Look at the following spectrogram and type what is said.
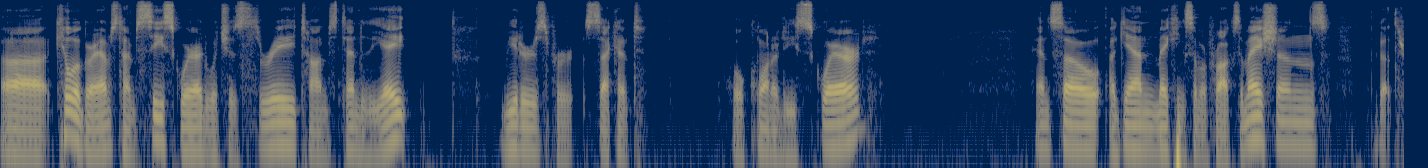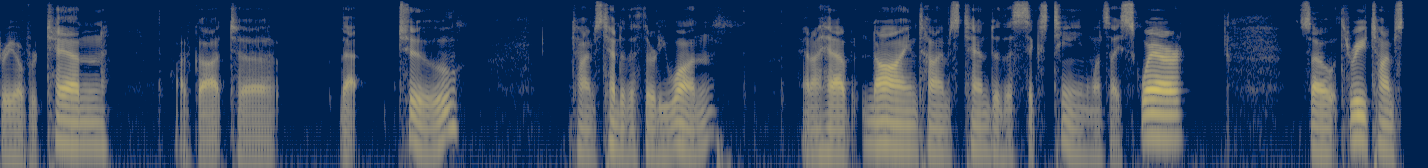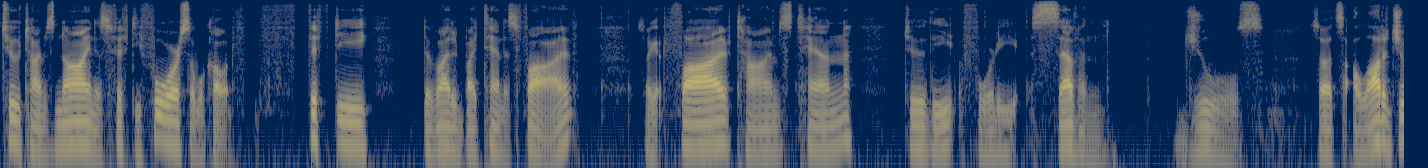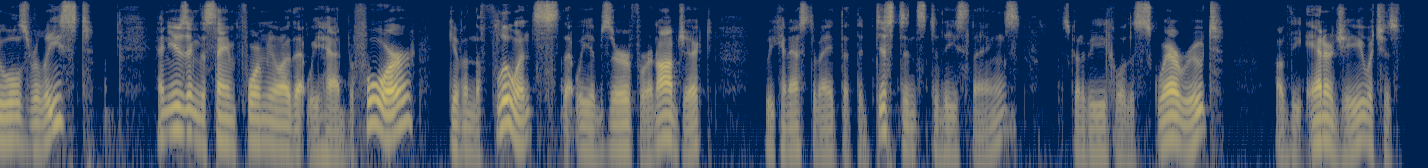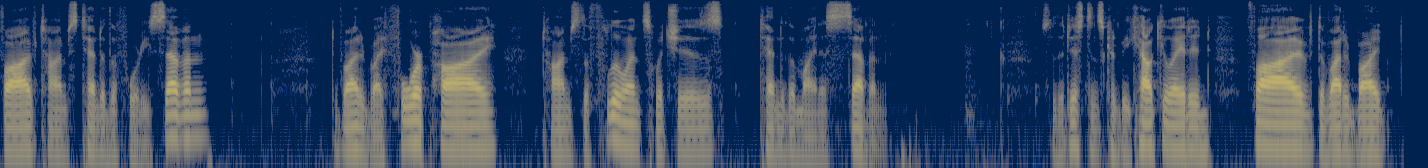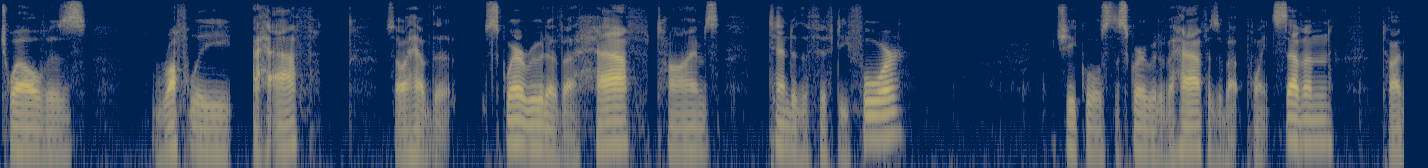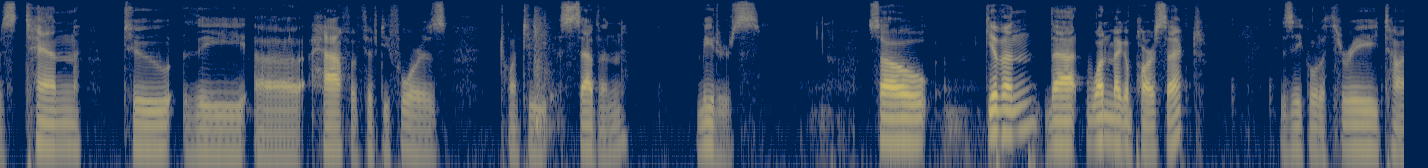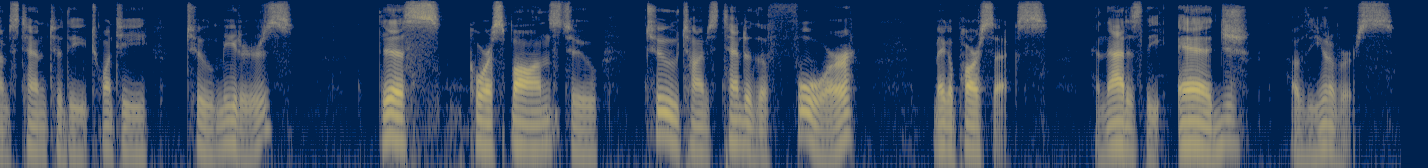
uh, kilograms times c squared, which is 3 times 10 to the 8 meters per second whole quantity squared. And so, again, making some approximations, I've got 3 over 10. I've got uh, that 2 times 10 to the 31. And I have 9 times 10 to the 16 once I square. So 3 times 2 times 9 is 54, so we'll call it 50 divided by 10 is 5. So I get 5 times 10 to the 47 joules. So it's a lot of joules released. And using the same formula that we had before, given the fluence that we observe for an object, we can estimate that the distance to these things is going to be equal to the square root of the energy, which is 5 times 10 to the 47, divided by 4 pi times the fluence, which is 10 to the minus 7. So the distance can be calculated. 5 divided by 12 is roughly a half. So I have the square root of a half times 10 to the 54, which equals the square root of a half is about 0.7 times 10 to the uh, half of 54 is 27 meters. So given that 1 megaparsec is equal to 3 times 10 to the 22 meters, this corresponds to 2 times 10 to the 4 megaparsecs. And that is the edge of the universe.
